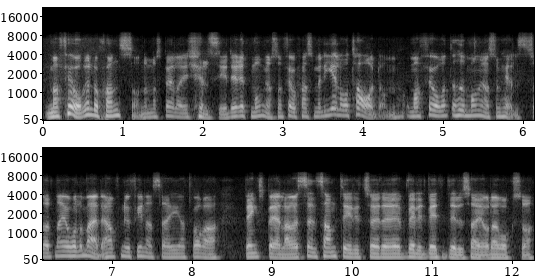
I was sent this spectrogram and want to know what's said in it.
man får ändå chanser när man spelar i Chelsea. Det är rätt många som får chanser, men det gäller att ta dem. Och man får inte hur många som helst. Så att när jag håller med dig, han får nu finna sig i att vara bänkspelare. Sen samtidigt så är det väldigt vettigt det du säger där också.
